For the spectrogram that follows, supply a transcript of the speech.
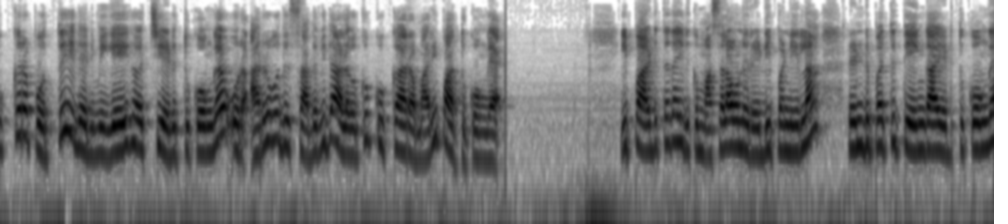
குக்கரை பொறுத்து இதை நீங்க வேக வச்சு எடுத்துக்கோங்க. ஒரு அறுபது சதவீத அளவுக்கு குக்கார மாதிரி பார்த்துக்கோங்க இப்போ அடுத்ததாக இதுக்கு மசாலா ஒன்று ரெடி பண்ணிடலாம். ரெண்டு பத்து தேங்காய் எடுத்துக்கோங்க.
